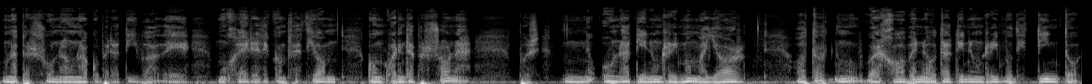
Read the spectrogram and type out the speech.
una persona una cooperativa de mujeres de confección con 40 personas, pues una tiene un ritmo mayor, otra es joven, otra tiene un ritmo distinto,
